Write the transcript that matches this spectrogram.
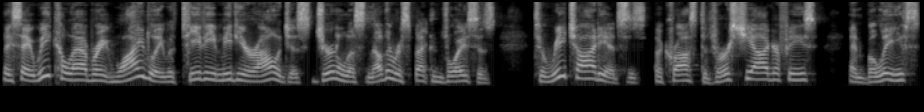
they say we collaborate widely with tv meteorologists journalists and other respected voices to reach audiences across diverse geographies and beliefs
